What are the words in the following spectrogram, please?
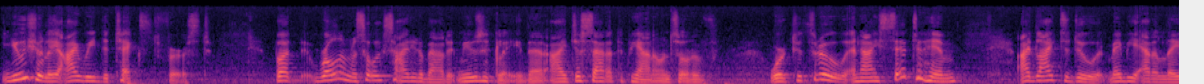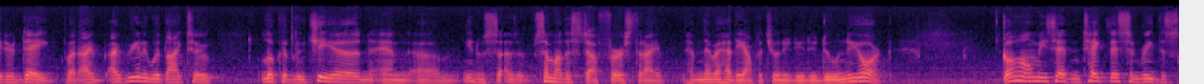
usually I read the text first. But Roland was so excited about it musically that I just sat at the piano and sort of worked it through. And I said to him, I'd like to do it, maybe at a later date, but I, I really would like to look at Lucia and, and um, you know, some other stuff first that I have never had the opportunity to do in New York. Go home, he said, and take this and read this,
